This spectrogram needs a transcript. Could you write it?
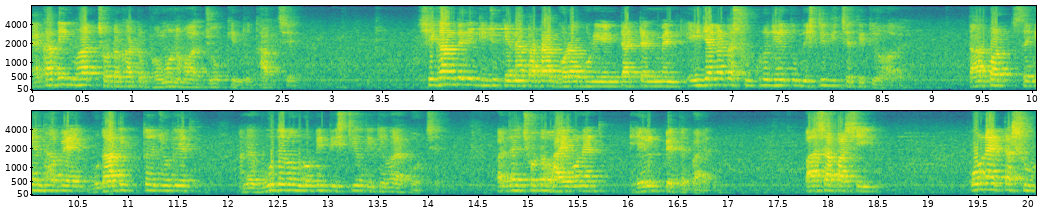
একাধিকবার ছোটোখাটো ভ্রমণ হওয়ার যোগ কিন্তু থাকছে। সেখান থেকে কিছু কেনাকাটা, ঘোরাঘুরি এন্টারটেনমেন্ট এই জায়গাটা শুক্র যেহেতু দৃষ্টি দিচ্ছে, তৃতীয় হবে। তারপর সেকেন্ড হাফে বুধাদিত্য যুগের মানে বুধ এবং রবির দৃষ্টিও তৃতীয় ভাবে পড়ছে। অর্থাৎ ছোট ভাই বোনের হেল্প পেতে পারেন। পাশাপাশি কোনো একটা শুভ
